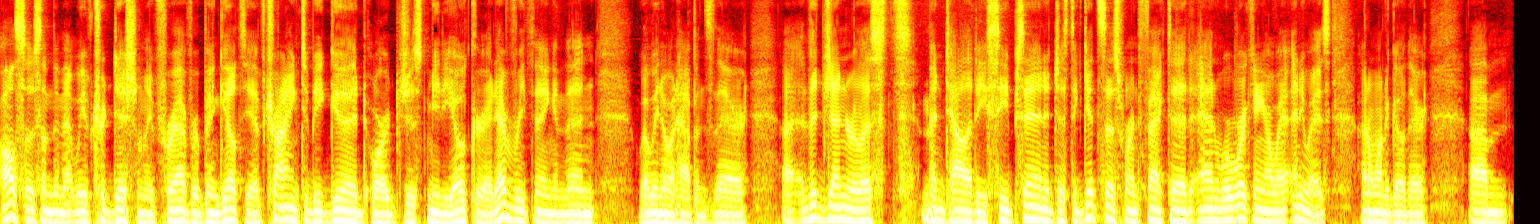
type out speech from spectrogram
also something that we've traditionally forever been guilty of trying to be good or just mediocre at everything, and then well, we know what happens there. Uh, the generalist mentality seeps in. It just it gets us. We're infected, and we're working our way. Anyways, I don't want to go there. Um,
